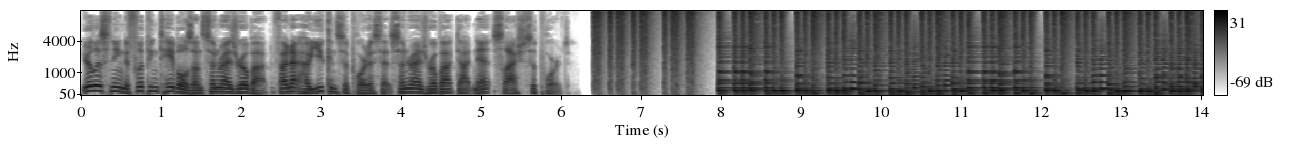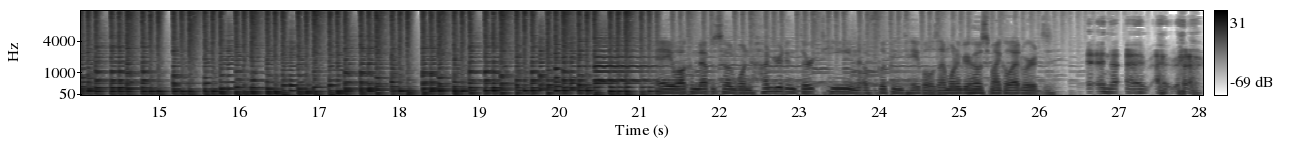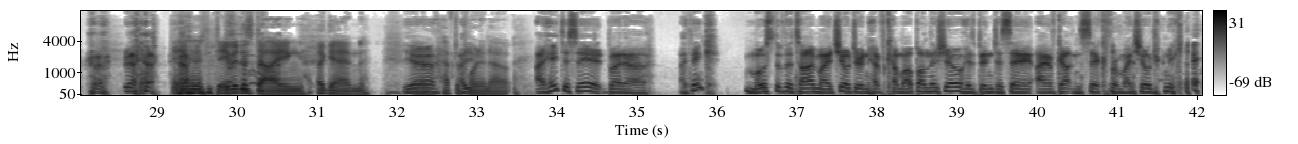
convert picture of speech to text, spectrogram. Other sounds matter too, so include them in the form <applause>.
You're listening to Flipping Tables on Sunrise Robot. Find out how you can support us at sunriserobot.net slash support. Hey, welcome to episode 113 of Flipping Tables. I'm one of your hosts, Michael Edwards. And uh, uh, <laughs> And David is dying again. yeah, I have to I- point it out. I hate to say it, but uh, I think most of the time my children have come up on the show has been to say I have gotten sick from my children <laughs> again.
